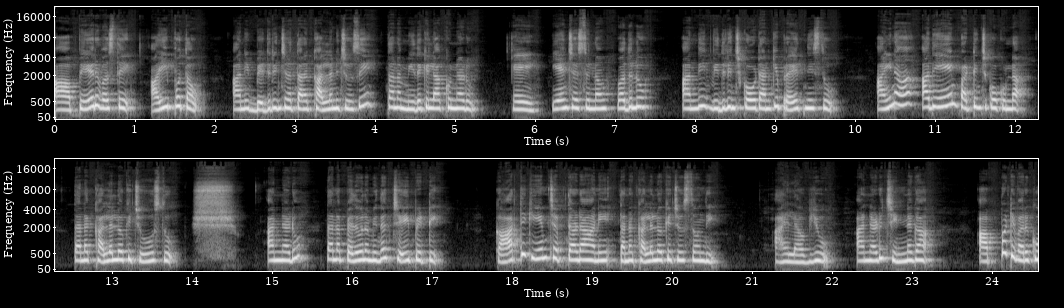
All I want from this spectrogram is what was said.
ఆ పేరు వస్తే అయిపోతావు అని బెదిరించిన తన కళ్ళని చూసి తన మీదకి లాక్కున్నాడు. ఏయ్ ఏం చేస్తున్నావు? వదులు అంది విదిలించుకోవటానికి ప్రయత్నిస్తూ. అయినా అదేం పట్టించుకోకుండా తన కళ్ళలోకి చూస్తూ "ష్" అన్నాడు తన పెదవుల మీద చేయి పెట్టి. కార్తీక్ ఏం చెప్తాడా అని తన కళ్ళలోకి చూస్తోంది. ఐ లవ్ యూ అన్నాడు చిన్నగా. అప్పటి వరకు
